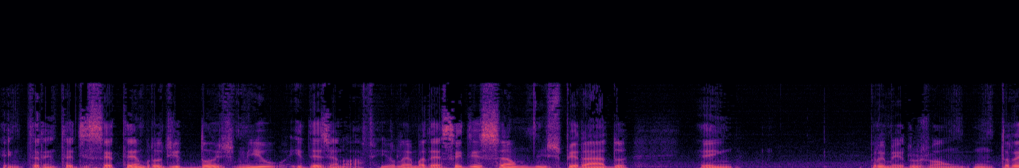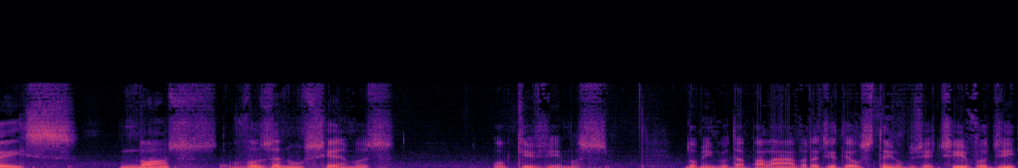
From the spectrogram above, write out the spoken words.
em 30 de setembro de 2019. E o lema dessa edição, inspirado em 1 João 1,3, Nós vos anunciamos o que vimos. Domingo da Palavra de Deus tem o objetivo de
